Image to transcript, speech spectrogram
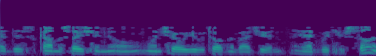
had this conversation on one show you were talking about you had with your son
